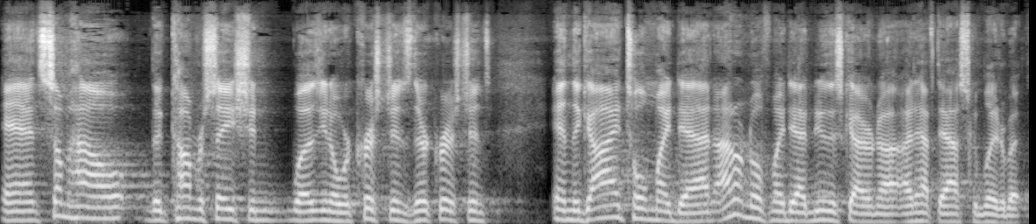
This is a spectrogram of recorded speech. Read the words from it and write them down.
and somehow the conversation was, you know, we're Christians, they're Christians. And the guy told my dad, I don't know if my dad knew this guy or not. I'd have to ask him later, but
